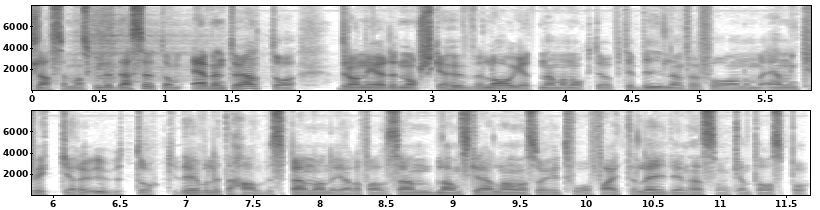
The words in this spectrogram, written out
klassen. Man skulle dessutom eventuellt då dra ner det norska huvudlaget när man åkte upp till bilen för att få honom än kvickare ut och det är väl lite halvspännande i alla fall. Sen bland skrällarna så är ju två Fighter Lady en häst som kan tas på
